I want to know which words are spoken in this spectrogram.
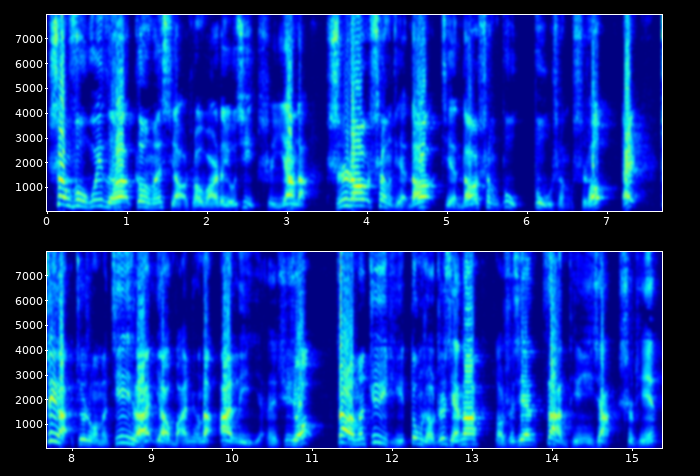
胜负规则跟我们小时候玩的游戏是一样的，石头胜剪刀，剪刀胜布，布胜石头。哎，这个就是我们接下来要完成的案例演练需求。在我们具体动手之前呢，老师先暂停一下视频。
